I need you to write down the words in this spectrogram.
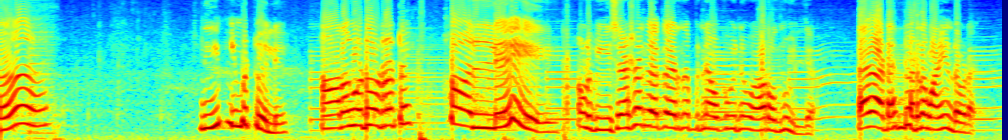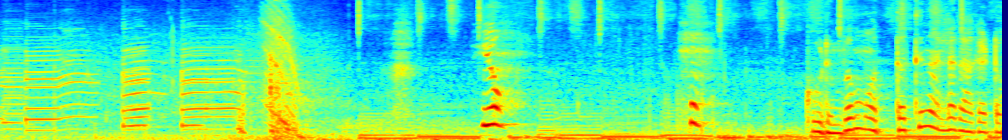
ആ. നീ മീൻ വെട്ടുമല്ലേ അതങ്ങോട്ട് തൊടട്ടെ. അല്ലേ? അവൾ വിശേഷം കേൾക്കായിരുന്ന പിന്നെ അവൾക്ക് പിന്നെ വേറെ ഒന്നുമില്ല വേഗാട്ടെ എന്റെ അടുത്ത പണിയുണ്ട് അവിടെ. അയ്യോ. കുടുംബം മൊത്തത്തിൽ നല്ലതാ കേട്ടോ.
